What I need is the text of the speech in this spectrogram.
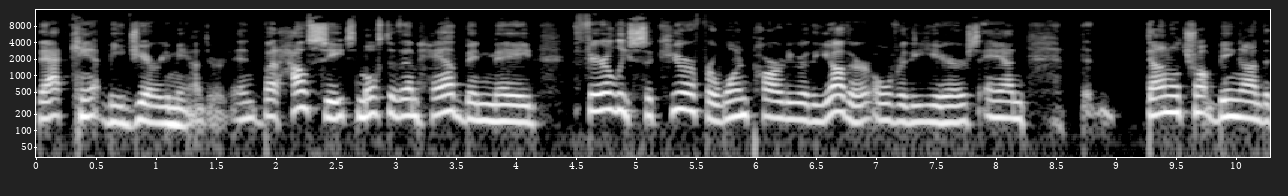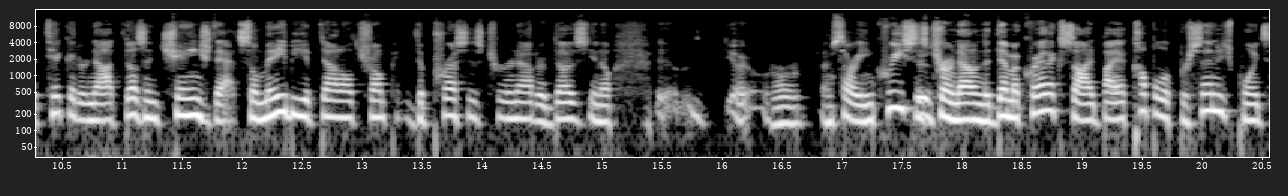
that can't be gerrymandered. And But House seats, most of them have been made fairly secure for one party or the other over the years. And th- Donald Trump being on the ticket or not doesn't change that. So maybe if Donald Trump depresses turnout or does, you know, Uh, or I'm sorry, increases turnout on the Democratic side by a couple of percentage points,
